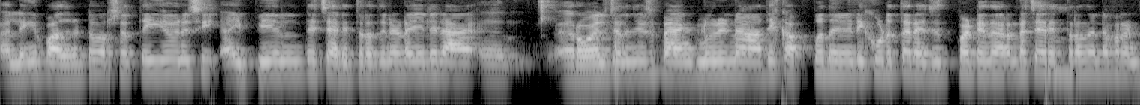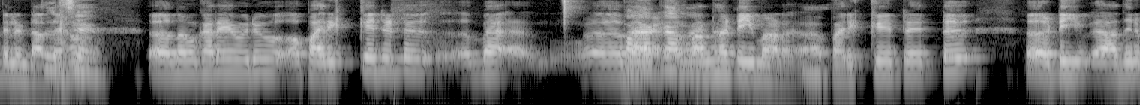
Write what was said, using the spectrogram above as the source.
അല്ലെങ്കിൽ പതിനെട്ട് വർഷത്തെ ഈ ഒരു ഐ പി എല്ലിന്റെ ചരിത്രത്തിനിടയിൽ റോയൽ ചലഞ്ചേഴ്സ് ബാംഗ്ലൂരിന് ആദ്യ കപ്പ് നേടിക്കൊടുത്ത രജത് പട്ടിദാറിന്റെ ചരിത്രം തന്നെ ഫ്രണ്ടിലുണ്ട്. അദ്ദേഹം നമുക്കറിയാം ഒരു പരിക്കേറ്റിട്ട്. വന്ന ടീമാണ്. പരിക്കേറ്റിട്ട് ടീം അതിന്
